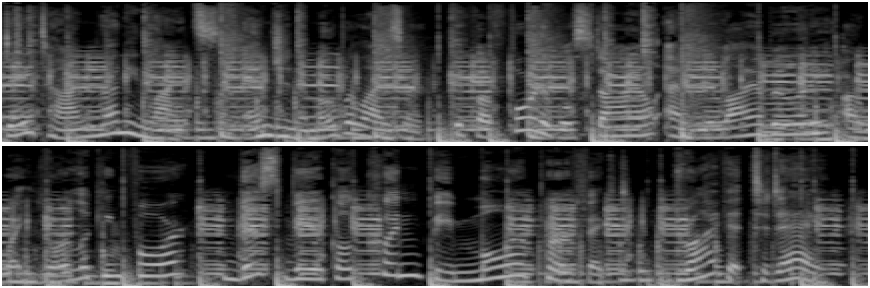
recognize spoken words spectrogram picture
daytime running lights, engine immobilizer. If affordable style and reliability are what you're looking for, this vehicle couldn't be more perfect. Drive it today.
